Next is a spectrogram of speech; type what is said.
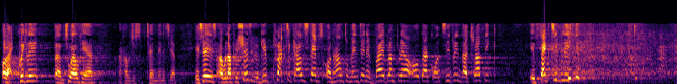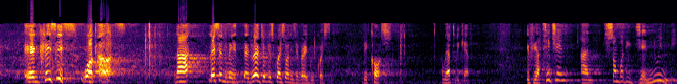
All right, quickly, um, 12 here. I have just 10 minutes here. He says, I will appreciate if you give practical steps on how to maintain a vibrant prayer altar considering that traffic effectively increases work hours. Now, listen to me. The way I took this question is a very good question. Because we have to be careful. If you are teaching and somebody genuinely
